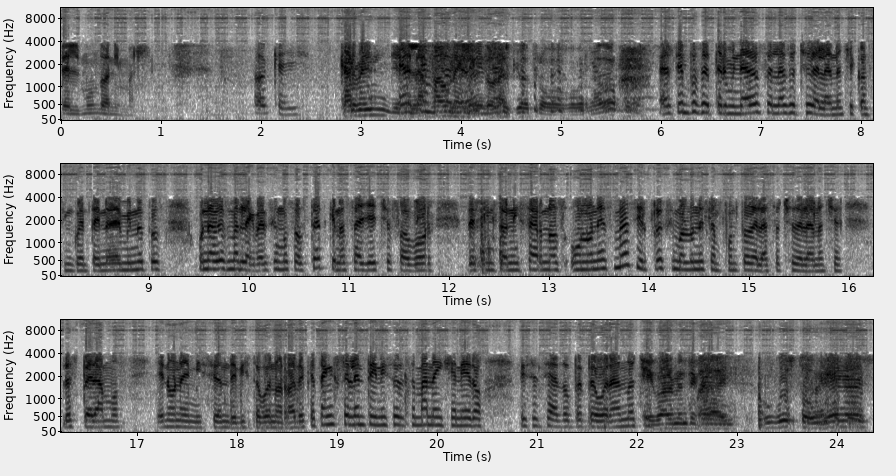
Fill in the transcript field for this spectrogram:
del mundo animal. Ok. Carmen, De la fauna electoral. que otro gobernador. pero- El tiempo se ha terminado, son las 8 de la noche con 59 minutos. Una vez más le agradecemos a usted que nos haya hecho favor de sintonizarnos un lunes más y el próximo lunes en punto de las 8 de la noche lo esperamos en una emisión de Visto Bueno Radio. Que tenga excelente inicio de semana, ingeniero licenciado Pepe. Buenas noches. Igualmente, Carmen. Un gusto, gusto.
